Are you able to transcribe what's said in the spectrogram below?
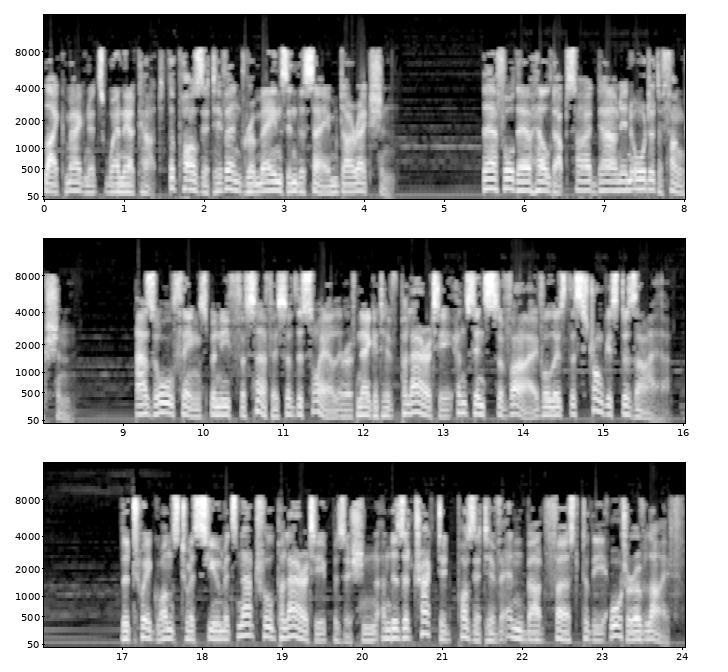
Like magnets when they're cut, the positive end remains in the same direction. Therefore they're held upside down in order to function. As all things beneath the surface of the soil are of negative polarity, and since survival is the strongest desire, the twig wants to assume its natural polarity position and is attracted positive end bud first to the water of life.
